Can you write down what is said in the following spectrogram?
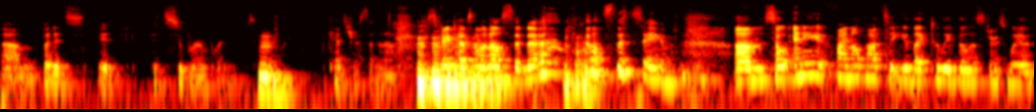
um, but it's it it's super important. So Mm. can't stress that enough. It's great to have someone else that feels the same. Um, so, any final thoughts that you'd like to leave the listeners with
